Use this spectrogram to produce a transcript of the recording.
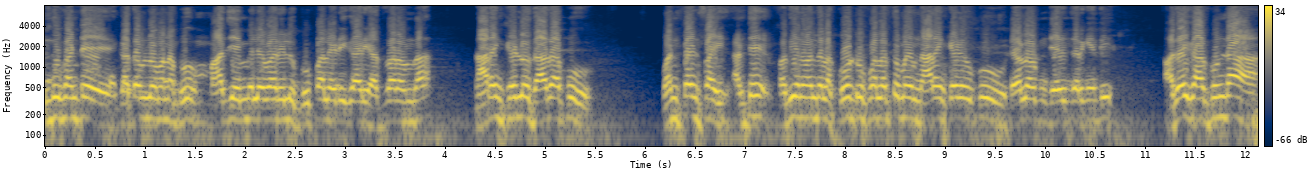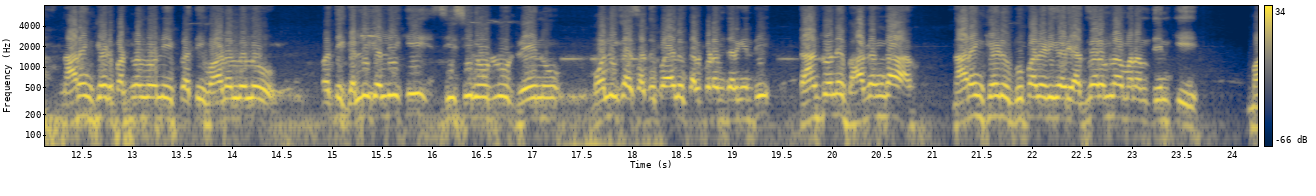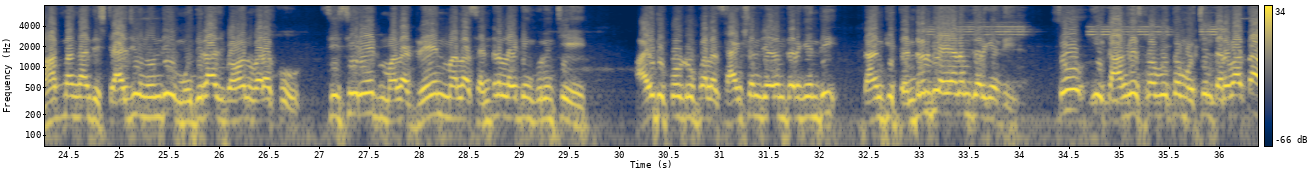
ఎందుకంటే గతంలో మన భూ మాజీ ఎమ్మెల్యే వారిలు భూపాల్ గారి ఆధ్వర్యంలో నారాయణఖేడ్లో దాదాపు వన్ పాయింట్ ఫైవ్ అంటే పదిహేను వందల కోట్ల రూపాయలతో మేము నారాయణఖేడ్కు డెవలప్మెంట్ చేయడం జరిగింది. అదే కాకుండా నారాయణఖేడ్ పట్టణంలోని ప్రతి వాడలలో ప్రతి గల్లీ గల్లీకి సీసీ రోడ్లు డ్రైను మౌలిక సదుపాయాలు కలపడం జరిగింది. దాంట్లోనే భాగంగా నారాయణఖేడ్ భూపాలరెడ్డి గారి ఆధ్వర్యంలో మనం దీనికి మహాత్మా గాంధీ స్టాచ్యూ నుండి ముదిరాజ్ భవన్ వరకు సీసీ రేట్ మళ్ళా డ్రైన్ మళ్ళా సెంట్రల్ లైటింగ్ గురించి ఐదు కోట్ల రూపాయల శాంక్షన్ చేయడం జరిగింది. దానికి టెండర్ బి అయ్యడం జరిగింది. సో ఈ కాంగ్రెస్ ప్రభుత్వం వచ్చిన తర్వాత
